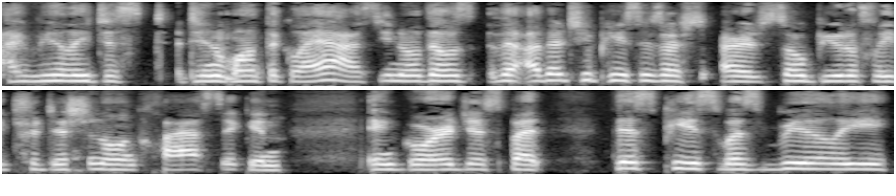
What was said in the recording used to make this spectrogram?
I really just didn't want the glass. You know, those the other two pieces are are so beautifully traditional and classic and and gorgeous, but this piece was really,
